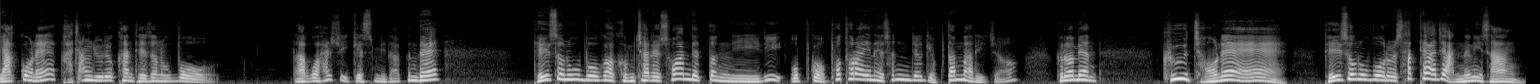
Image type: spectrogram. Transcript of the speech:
야권의 가장 유력한 대선 후보라고 할 수 있겠습니다. 근데 대선 후보가 검찰에 소환됐던 일이 없고 포토라인에 선 적이 없단 말이죠. 그러면 그 전에 대선 후보를 사퇴하지 않는 이상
